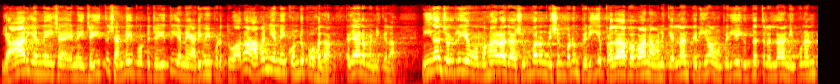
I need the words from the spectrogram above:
யார் என்னை ச- என்னை ஜெயித்து சண்டை போட்டு ஜெயித்து என்னை அடிமைப்படுத்துவாரோ அவன் என்னை கொண்டு போகலாம். கல்யாணம் பண்ணிக்கலாம். நீ தான் சொல்றிய உன் மகாராஜா சும்பனும் நிஷும்பனும் பெரிய பிரதாபவான் அவனுக்கு எல்லாம் தெரியும் அவன் பெரிய யுத்தத்திலெல்லாம் நிபுணன்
